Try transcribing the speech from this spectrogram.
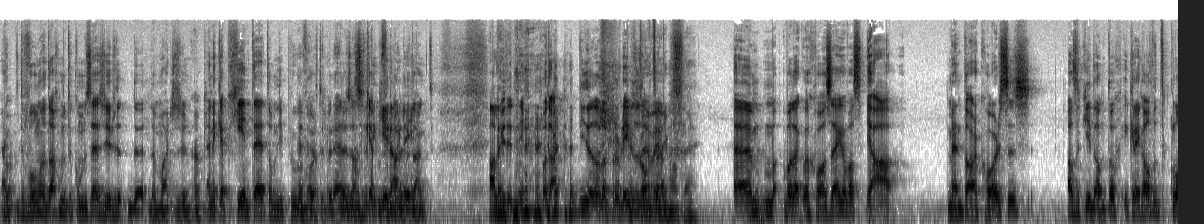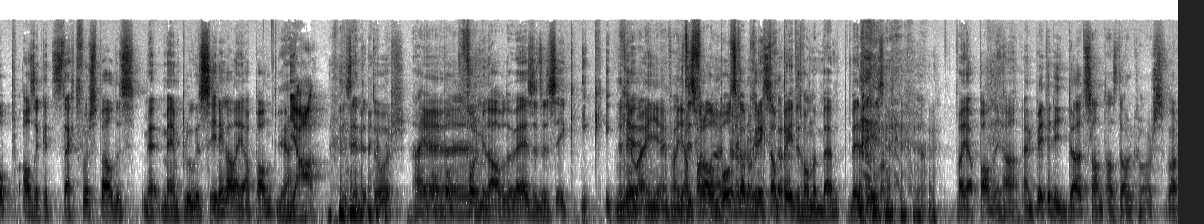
En De volgende dag moet ik om zes uur de, de, de match doen. Oké. En ik heb geen tijd om die ploegen Nee, voor te bereiden. Dus dan ik heb ik hier bedankt. Allee, Ik weet het niet. Maar dat, niet dat dat een probleem er zou zijn. komt voor wel jou. iemand bij. Ehm, maar wat ik nog wou zeggen was, ja, mijn dark horses, als ik je dan toch, ik krijg altijd klop als ik het slecht voorspel. Dus mijn, mijn ploeg is Senegal en Japan. Ja. Ja, we zijn erdoor. Ah, ja, ja, op, formidabele wijze. Dus ik, ik, ik, Nee, nee, eh, maar en je- en van het is Japan, vooral een eh, boodschap gericht aan Peter van den Bemp bij deze. Van Japan, ja. En Peter die Duitsland als Dark Horse, waar,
